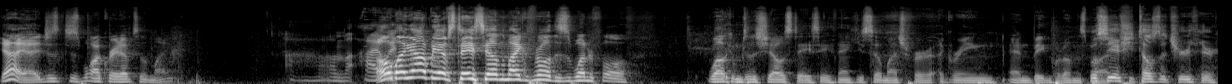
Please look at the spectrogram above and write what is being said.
Yeah, yeah. Just just walk right up to the mic. Um, I Oh would- my God, we have Stacy on the microphone. This is wonderful. Welcome to the show, Stacy. Thank you so much for agreeing and being put on the spot. We'll see if she tells the truth here.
